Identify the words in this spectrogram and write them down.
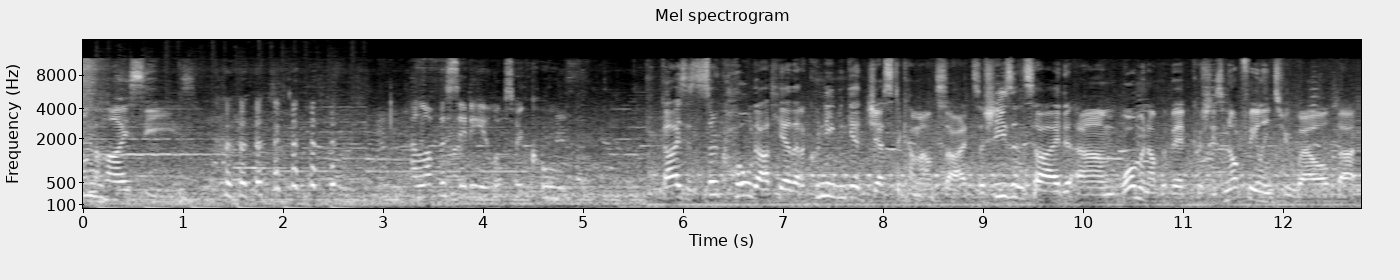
on the high seas. I love the city. It looks so cool. Guys, it's so cold out here that I couldn't even get Jess to come outside. So she's inside um, warming up a bit because she's not feeling too well. But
